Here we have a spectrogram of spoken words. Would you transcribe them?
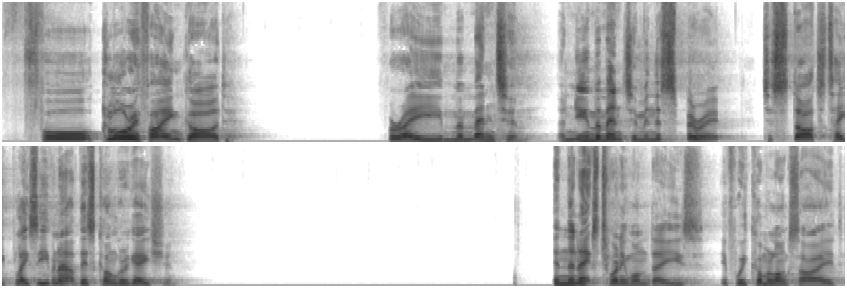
for glorifying God for a momentum, a new momentum in the spirit to start to take place, even out of this congregation. In the next 21 days, if we come alongside,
